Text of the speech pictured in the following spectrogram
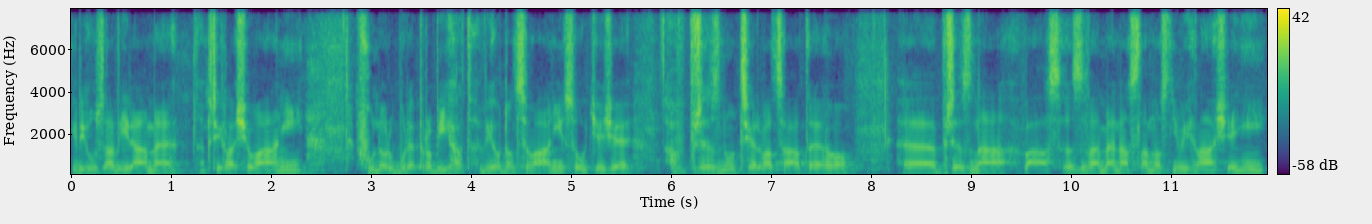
kdy uzavíráme přihlašování. V únoru bude probíhat vyhodnocování soutěže a v březnu 23. Eh, března vás zveme na slavnostní vyhlášení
